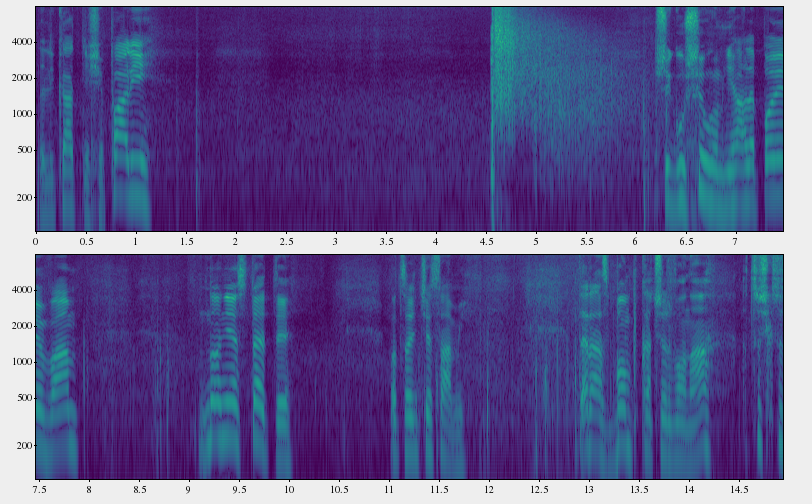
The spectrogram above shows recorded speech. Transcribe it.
Delikatnie się pali. Przygłuszyło mnie, ale powiem wam, no niestety, ocencie sami. Teraz bombka czerwona. A coś chcę.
